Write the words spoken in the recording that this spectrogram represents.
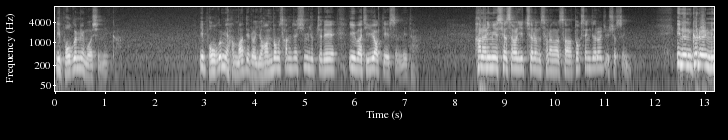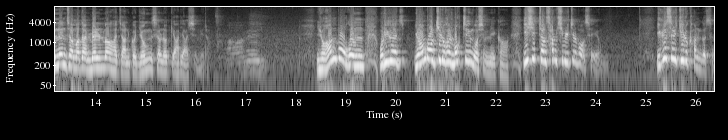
이 복음이 무엇입니까? 이 복음이 한마디로 요한복음 3장 16절에 이와 같이 요약되어 있습니다. 하나님이 세상을 이처럼 사랑하사 독생자를 주셨으니 이는 그를 믿는 자마다 멸망하지 않고 영생을 얻게 하려 하십니다. 요한복음 우리가 요한복음을 기록한 목적이 무엇입니까? 20장 31절 보세요. 이것을 기록하는 것은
